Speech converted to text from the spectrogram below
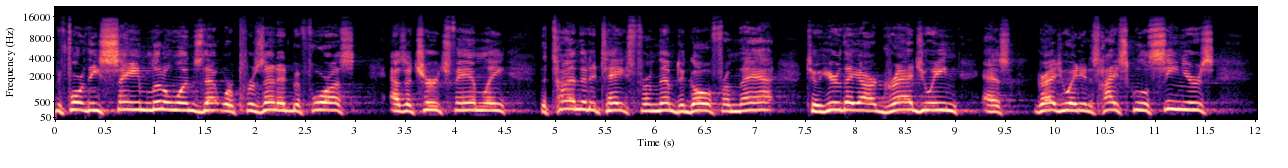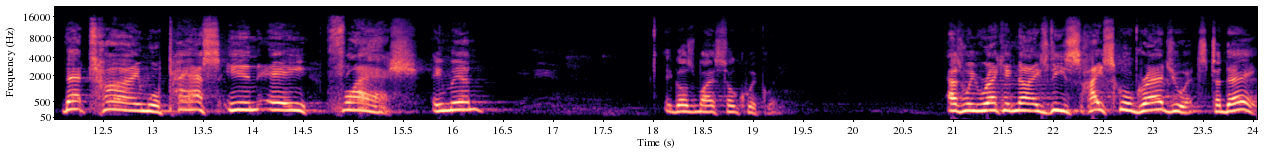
before these same little ones that were presented before us as a church family the time that it takes from them to go from that to here they are graduating as graduating as high school seniors, that time will pass in a flash. Amen. It goes by so quickly. As we recognize these high school graduates today,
